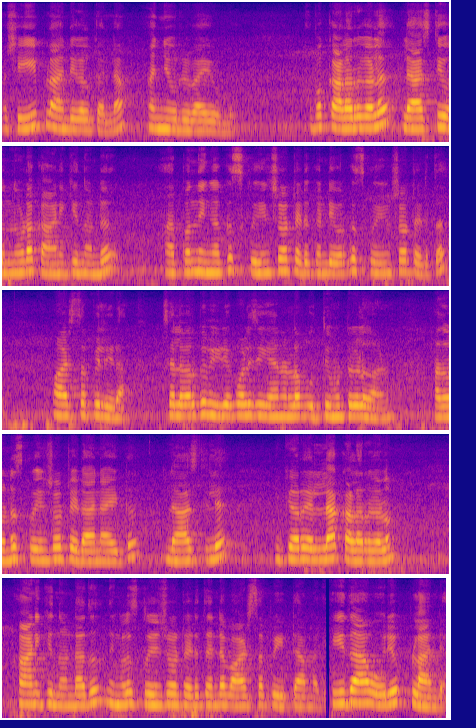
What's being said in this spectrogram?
പക്ഷേ ഈ പ്ലാന്റുകൾക്കെല്ലാം അഞ്ഞൂറ് രൂപയേ ഉള്ളൂ. അപ്പോൾ കളറുകൾ ലാസ്റ്റ് ഒന്നുകൂടെ കാണിക്കുന്നുണ്ട്. അപ്പം നിങ്ങൾക്ക് സ്ക്രീൻഷോട്ട് എടുക്കേണ്ടിയവർക്ക് സ്ക്രീൻഷോട്ട് എടുത്ത് വാട്സപ്പിൽ ഇടാം. ചിലവർക്ക് വീഡിയോ കോൾ ചെയ്യാനുള്ള ബുദ്ധിമുട്ടുകൾ കാണും. അതുകൊണ്ട് സ്ക്രീൻഷോട്ട് ഇടാനായിട്ട് ലാസ്റ്റിൽ മിക്കവാറും എല്ലാ കളറുകളും കാണിക്കുന്നുണ്ട്. അത് നിങ്ങൾ സ്ക്രീൻഷോട്ട് എടുത്ത് എന്റെ വാട്സപ്പിൽ ഇട്ടാൽ മതി. ഇതാ ഒരു പ്ലാന്റ്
